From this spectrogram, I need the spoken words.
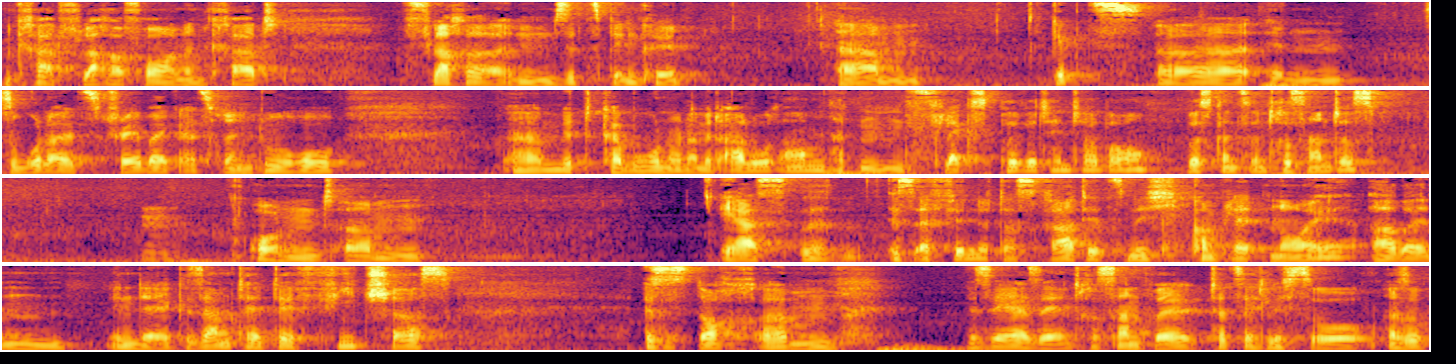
Ein Grad flacher vorne, ein Grad flacher im Sitzwinkel. Ähm, Gibt es äh, in sowohl als Trailbike als auch Enduro äh, mit Carbon oder mit Alurahmen, hat einen Flex-Pivot-Hinterbau, was ganz interessant ist. Und ähm, ja, es, äh, es, erfindet das Rad jetzt nicht komplett neu, aber in, in der Gesamtheit der Features ist es doch ähm, sehr, sehr interessant, weil tatsächlich so, also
